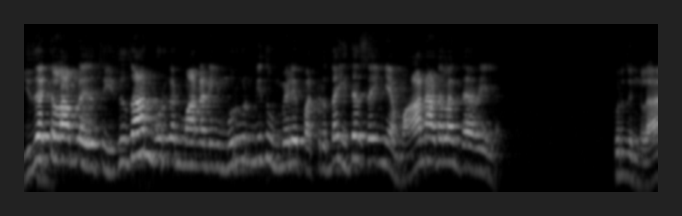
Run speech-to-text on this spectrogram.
இதற்கெல்லாம்ல எதிர்த்து இதுதான் முருகன் மாநாடு. நீங்க முருகன் மீது உண்மையிலே பற்றிருந்தா இதை செய்யுங்க. மாநாடெல்லாம் தேவையில்லை. புரியுதுங்களா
